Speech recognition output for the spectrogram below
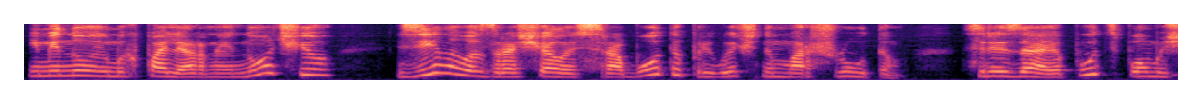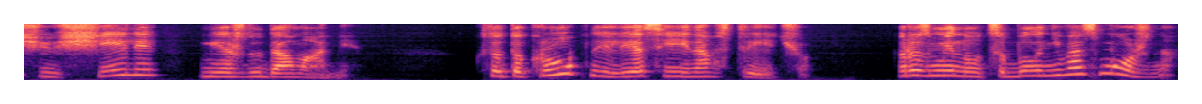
именуемых полярной ночью, Зина возвращалась с работы привычным маршрутом, срезая путь с помощью щели между домами. Кто-то крупный лез ей навстречу. Разминуться было невозможно.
